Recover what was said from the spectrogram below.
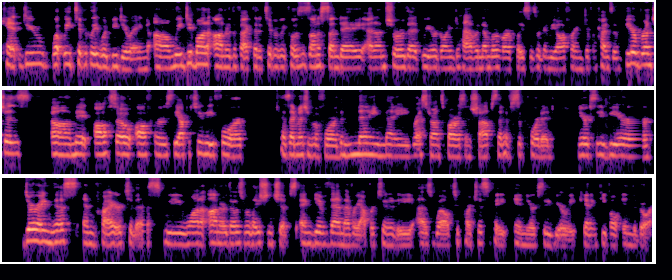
can't do what we typically would be doing, um, we did want to honor the fact that it typically closes on a Sunday. And I'm sure that we are going to have a number of our places are going to be offering different kinds of beer brunches. Um, it also offers the opportunity for as I mentioned before, the many, many restaurants, bars, and shops that have supported New York City beer during this and prior to this. We want to honor those relationships and give them every opportunity as well to participate in New York City Beer Week, getting people in the door.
